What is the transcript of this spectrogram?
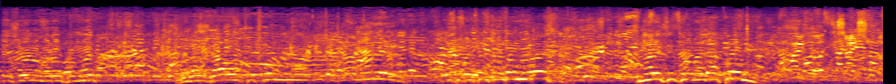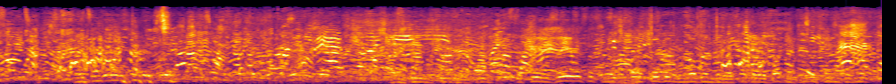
21, vă rog frumos. Vă rog, dau puțin ceva mai. Să faceți la domnul ăsta. Să nu are ce să mă dea pom. Să vei să-ți mă tot în mod îndrăgat, să-l bagi în jurul și în jurul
